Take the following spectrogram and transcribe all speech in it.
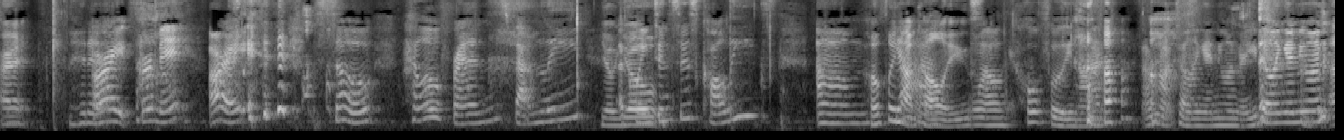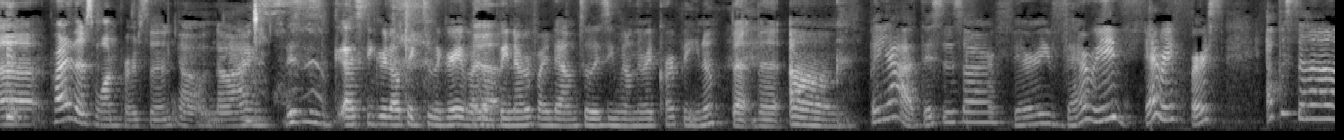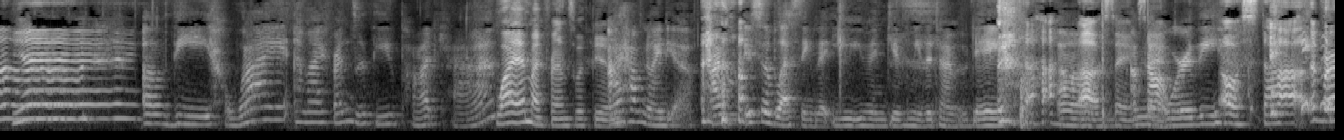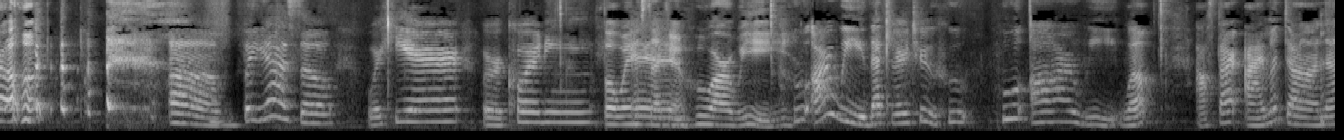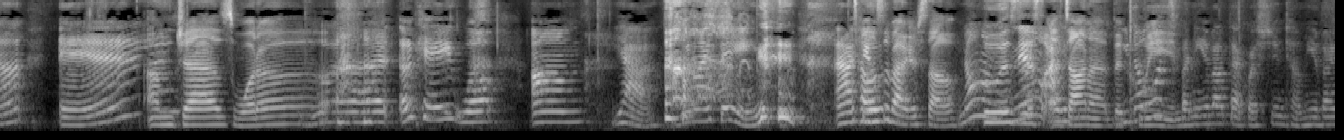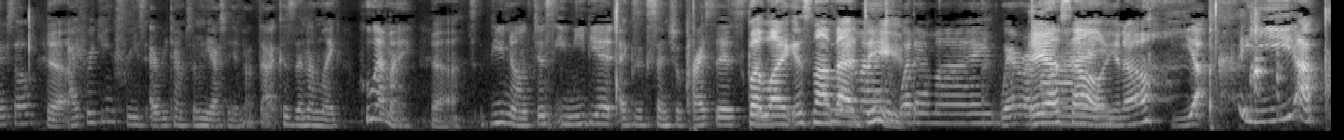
All right. Hit it. All right, Ferment. All right. so, hello, friends, family, Yo, yo. acquaintances, colleagues. Um, Hopefully not colleagues. Well, hopefully not. I'm not telling anyone. Are you telling anyone? Uh, probably there's one person. no, no. I'm, this is a secret I'll take to the grave. I Yeah. hope they never find out until they see me on the red carpet. You know. Bet, bet. Um, but yeah, this is our very, very, very first episode Yay! of the Why Am I Friends with You podcast. Why am I friends with you? I have no idea. I'm, it's a blessing that you even give me the time of day. Um, oh, same. I'm same. not worthy. Oh, stop, bro. Um, but yeah, so we're here, we're recording. But wait a second. Who are we? Who are we? That's very true. Who who are we? Well, I'll start. I'm Adana, and I'm Jazz. What up? what? Okay, well, um, yeah. What am I saying? I Tell feel- us about yourself. No, Who is no, this I- Adana, the you know what's queen? funny about that question? Tell me about yourself. Yeah. I freaking freeze every time somebody asks me about that because then I'm like, who am I? Yeah. You know, just immediate existential crisis. But like, it's not that am I? deep. What am I? Where am I? ASL, you know? Yuck. Yuck.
